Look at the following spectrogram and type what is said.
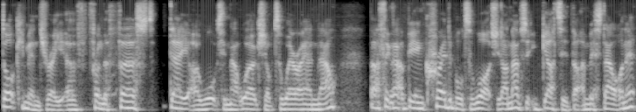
documentary of from the first day I walked in that workshop to where I am now. I think that would be incredible to watch, and I'm absolutely gutted that I missed out on it.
